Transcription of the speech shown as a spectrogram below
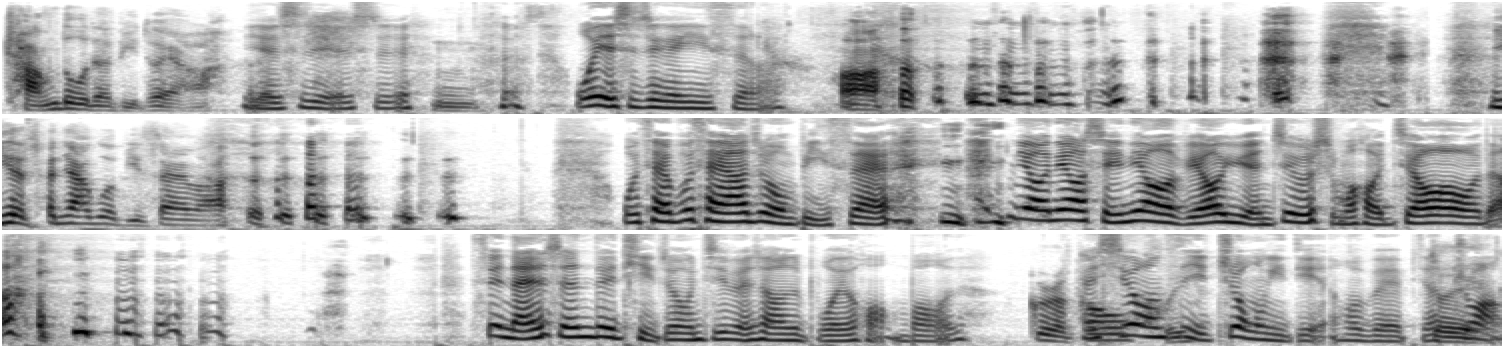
长度的比对啊。也是也是，嗯 我也是这个意思了。啊，你也参加过比赛吗？我才不参加这种比赛，尿尿谁尿的比较远，这有什么好骄傲的？所以男生对体重基本上是不会谎报的，个儿高，还希望自己重一点，会不会比较壮？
